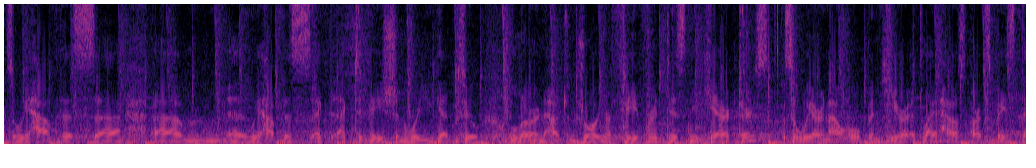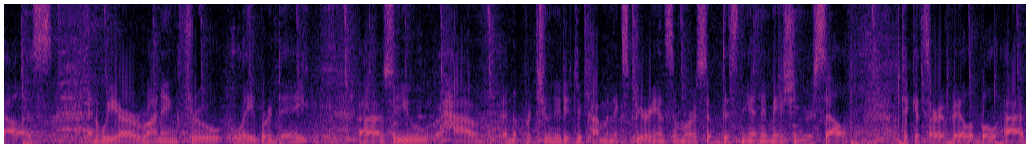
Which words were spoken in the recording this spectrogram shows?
So we have this uh, um, uh, we have this act activation where you get to learn how to draw your favorite Disney characters. So we are now open here at Lighthouse Art Space Dallas, and we are running through Labor Day. Uh, so you have an opportunity to come and experience immersive Disney animation yourself. Tickets are available at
